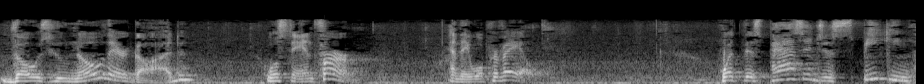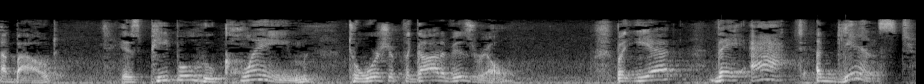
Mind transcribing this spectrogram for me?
those who know their God will stand firm and they will prevail. What this passage is speaking about is people who claim to worship the God of Israel, but yet they act against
